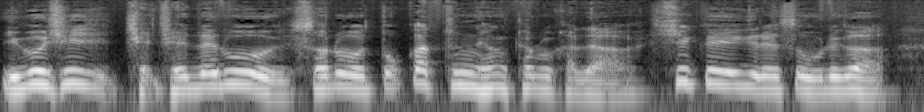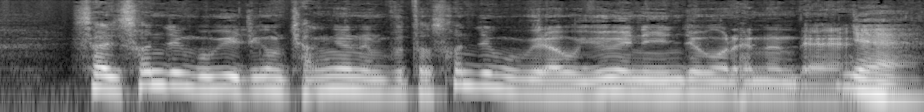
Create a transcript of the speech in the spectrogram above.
이것이 제, 제대로 서로 똑같은 형태로 가자. 쉽게 얘기를 해서 우리가 사실 선진국이 지금 작년부터 선진국이라고 유엔이 인정을 했는데 예.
